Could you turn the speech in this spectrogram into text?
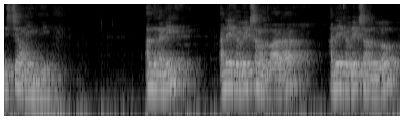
నిశ్చయం అయింది. అందుకని అనేక వీక్షణల ద్వారా అనేక వీక్షణలలో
